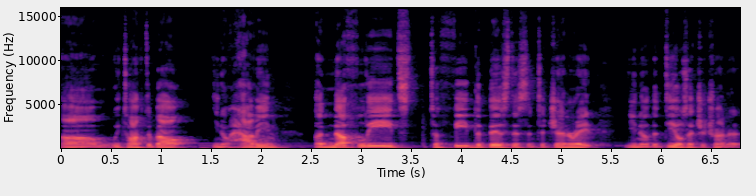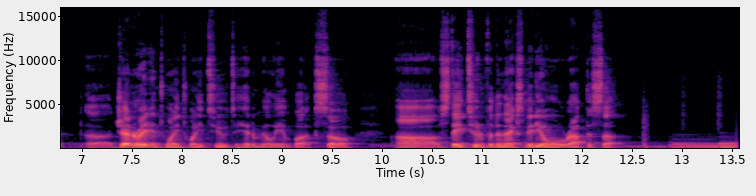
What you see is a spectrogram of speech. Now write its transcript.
um, we talked about you know having enough leads to feed the business and to generate you know the deals that you're trying to uh, generate in 2022 to hit a million bucks. So uh, stay tuned for the next video and we'll wrap this up. Thank you.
